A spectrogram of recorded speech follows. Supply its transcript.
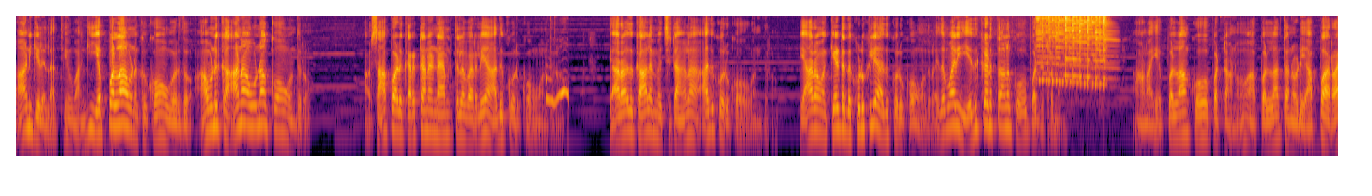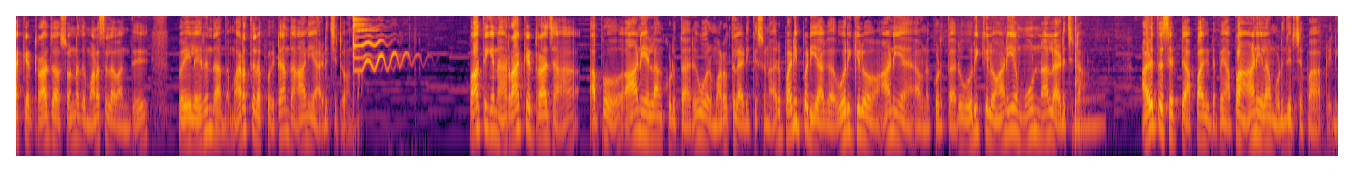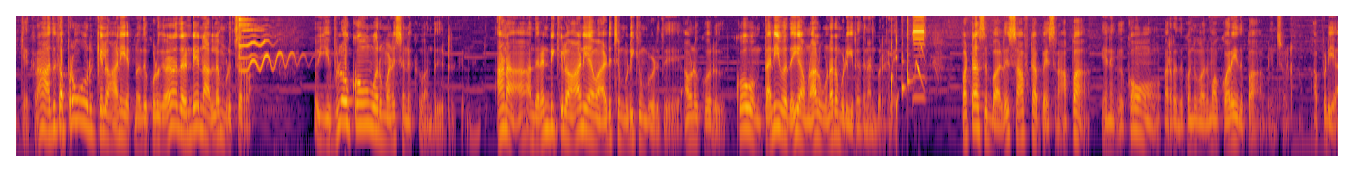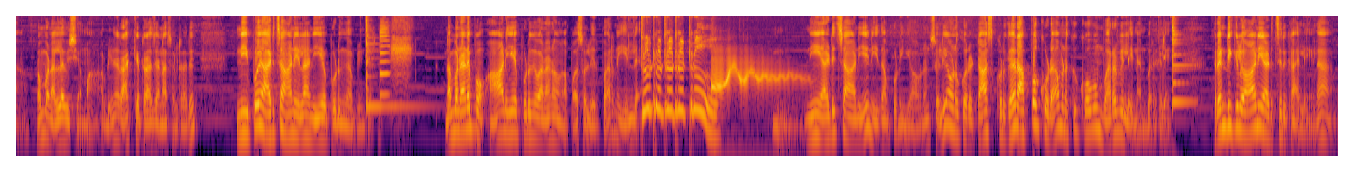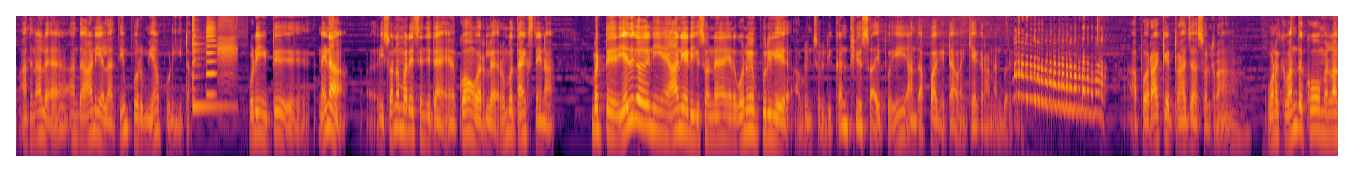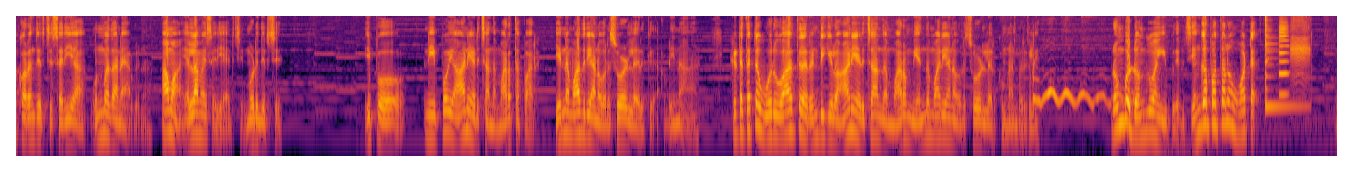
ஆணிகள் எல்லாத்தையும் வாங்கி எப்பெல்லாம் அவனுக்கு கோவம் வருதோ அவனுக்கு ஆனா ஊனா கோவம் வந்துடும் சாப்பாடு கரெக்டான நேரத்தில் வரலையா அதுக்கு ஒரு கோவம் வந்துடும் யாராவது காலம் வச்சுட்டாங்களா அதுக்கு ஒரு கோவம் வந்துடும் யாரும் அவன் கேட்டதை கொடுக்கலையே அதுக்கு ஒரு கோவம் வந்துடும் இது மாதிரி எதுக்கெடுத்தாலும் கோவப்பட்டுட்டு இருந்தான் ஆனால் எப்பெல்லாம் கோவப்பட்டானோ அப்பெல்லாம் தன்னுடைய அப்பா ராக்கெட் ராஜா சொன்னது மனசில் வந்து வெளியில் இருந்து அந்த மரத்தில் போயிட்டு அந்த ஆணியை அடிச்சுட்டு வந்தான். பார்த்தீங்கன்னா ராக்கெட் ராஜா அப்போது ஆணியெல்லாம் கொடுத்தாரு ஒரு மரத்தில் அடிக்க சொன்னார். படிப்படியாக ஒரு கிலோ ஆணியை அவனுக்கு கொடுத்தாரு. ஒரு கிலோ ஆணியை மூணு நாள் அடிச்சிட்டான். அடுத்த செட்டு அப்பா கிட்ட போய் அப்பா ஆணியெல்லாம் முடிஞ்சிருச்சுப்பா அப்படின்னு கேட்குறான் அதுக்கப்புறம் ஒரு கிலோ ஆணி எட்டுன்னு வந்து கொடுக்குறாரு. அது ரெண்டே நாளில் முடிச்சிடுறான் இவ்வளோ கோவம் ஒரு மனுஷனுக்கு வந்துகிட்டு இருக்கு. ஆனால் அந்த ரெண்டு கிலோ ஆணி அவன் அடித்து முடிக்கும் பொழுது அவனுக்கு ஒரு கோபம் தனிவதை அவனால் உணர முடிகிறது நண்பர்களே. பட்டாசு பாலு சாஃப்டாக பேசுகிறான் அப்பா எனக்கு கோவம் வர்றது கொஞ்சம் கொஞ்சமாக குறையுதுப்பா அப்படின்னு சொல்கிறான் அப்படியா? ரொம்ப நல்ல விஷயமா? அப்படின்னு ராக்கெட் ராஜா என்ன சொல்கிறாரு நீ போய் அடித்த ஆணியெல்லாம் நீயே போடுங்க அப்படின்ட்டு நம்ம நினைப்போம் ஆணியே பிடுங்க வேணான்னு அவங்க அப்பா சொல்லியிருப்பாருன்னு இல்லை. ட்ரூ ட்ரூ ட்ரூ ட்ரூ நீ அடிச்ச ஆணியை நீ தான் பிடிங்க ஆகணும்னு சொல்லி அவனுக்கு ஒரு டாஸ்க் கொடுக்குறாரு. அப்போ கூட அவனுக்கு கோபம் வரவில்லை நண்பர்களே. ரெண்டு கிலோ ஆணி அடிச்சிருக்கான் இல்லைங்களா? அதனால அந்த ஆணி எல்லாத்தையும் பொறுமையாக பிடுங்கிட்டான். பிடுங்கிட்டு நைனா நீ சொன்ன மாதிரியே செஞ்சுட்டேன். எனக்கு கோபம் வரல. ரொம்ப தேங்க்ஸ் நைனா. பட்டு எதுக்காக நீ ஆணி அடிக்க சொன்ன? எனக்கு ஒன்றுமே புரியலையே. அப்படின்னு சொல்லி கன்ஃபியூஸ் ஆகி போய் அந்த அப்பா கிட்ட அவன் கேட்குறான் நண்பர்கள். அப்போ ராக்கெட் ராஜா சொல்கிறான் உனக்கு வந்த கோவம் எல்லாம் குறைஞ்சிருச்சு சரியா? உண்மைதானே? அப்படின்னு. ஆமாம் எல்லாமே சரியாயிடுச்சு முடிஞ்சிருச்சு. இப்போ நீ போய் ஆணி அடித்த அந்த மரத்தை பார். என்ன மாதிரியான ஒரு சூழலில் இருக்குது அப்படின்னா கிட்டத்தட்ட ஒரு வாரத்தில் ரெண்டு கிலோ ஆணி அடித்தா அந்த மரம் எந்த மாதிரியான ஒரு சூழலில் இருக்கும் நண்பர்களே? ரொம்ப டொங்கு வாங்கி போயிருச்சு. எங்கே பார்த்தாலும் ஓட்டை.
